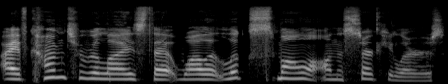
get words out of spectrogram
I've come to realize that while it looks small on the circulars,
